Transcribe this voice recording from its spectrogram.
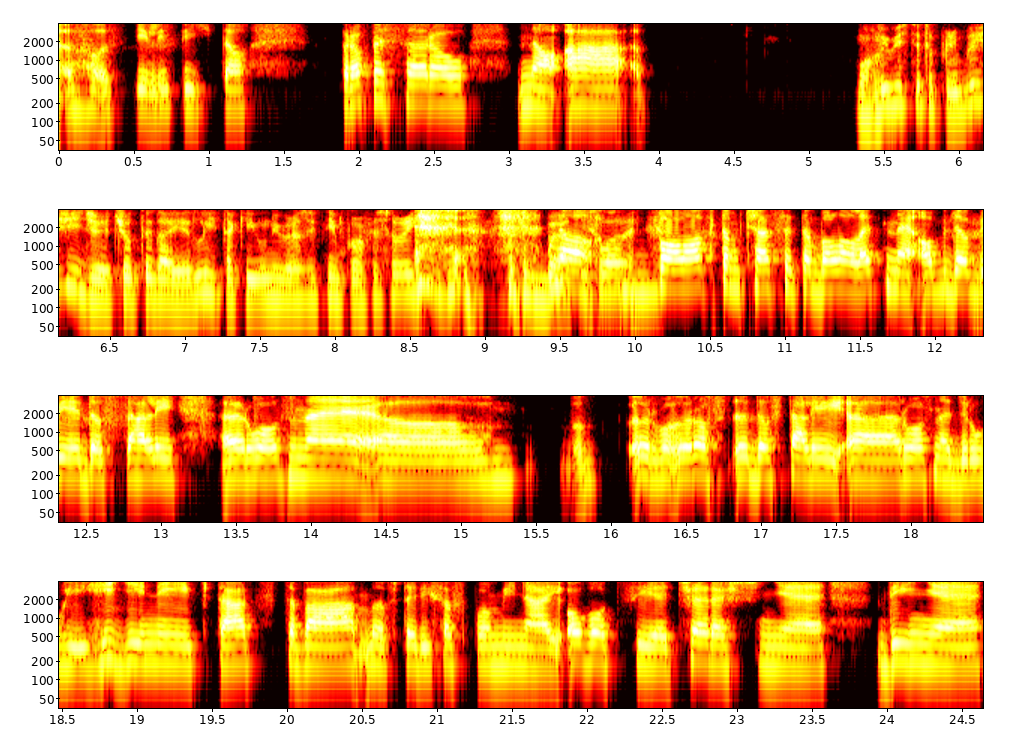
hostili týchto profesorov. No a Mohli by ste to približiť, že čo teda jedli takí univerzitní profesori v no, Bratislave? No, bolo, v tom čase to bolo letné obdobie, dostali rôzne roz, dostali rôzne druhy hydiny, vtáctva, vtedy sa spomína aj ovocie, čerešne, dyne,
